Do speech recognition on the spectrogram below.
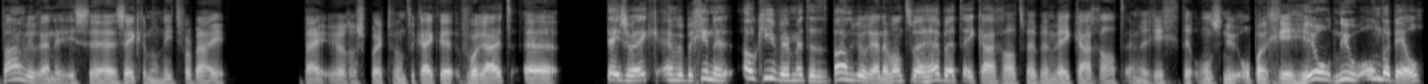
baanwielrennen is uh, zeker nog niet voorbij bij Eurosport. Want we kijken vooruit uh, deze week. En we beginnen ook hier weer met het baanwielrennen. Want we hebben het EK gehad, we hebben een WK gehad. En we richten ons nu op een geheel nieuw onderdeel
